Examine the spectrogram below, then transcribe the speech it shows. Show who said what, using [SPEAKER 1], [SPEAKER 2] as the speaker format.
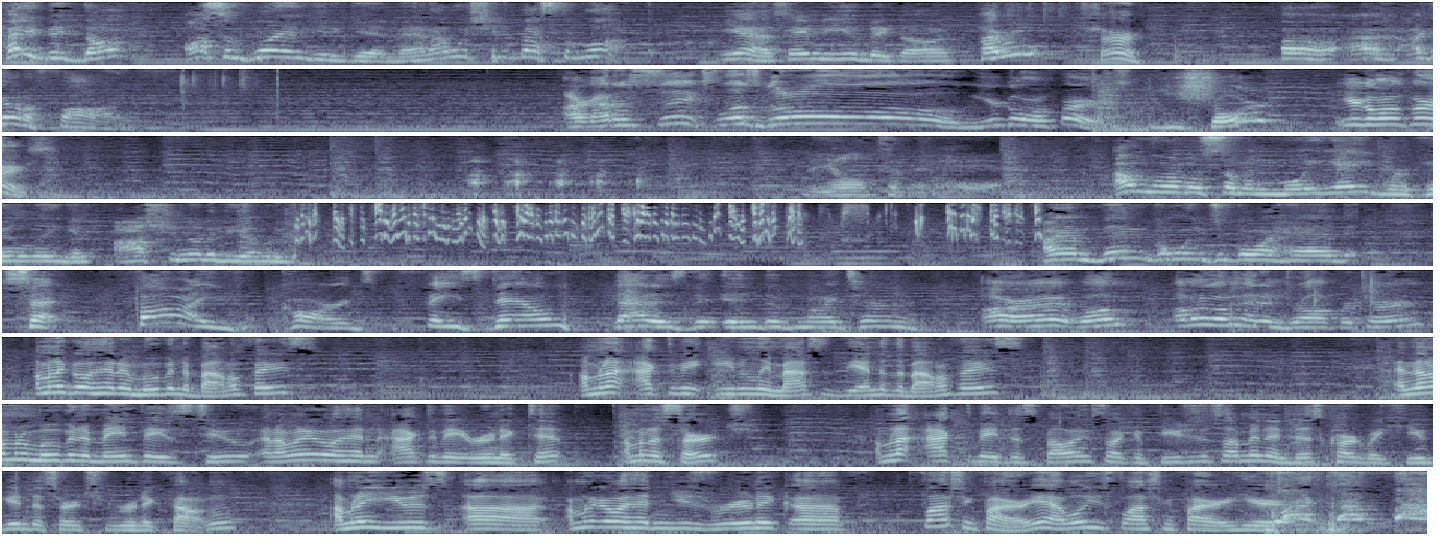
[SPEAKER 1] Hey, big dog. Awesome playing you again, man. I wish you the best of luck.
[SPEAKER 2] Yeah, same to you, big dog.
[SPEAKER 1] Hyrule?
[SPEAKER 2] Sure.
[SPEAKER 1] Uh, I, I got a five.
[SPEAKER 2] I got a six. Let's go. You're going first.
[SPEAKER 1] You sure?
[SPEAKER 2] You're going first.
[SPEAKER 1] The ultimate hand. I'll normal summon Moye, revealing an Ashina to be able to. I am then going to go ahead, set five cards face down. That is the end of my turn.
[SPEAKER 2] All right. Well, I'm gonna go ahead and draw for turn.
[SPEAKER 3] I'm gonna go ahead and move into battle phase. I'm gonna activate evenly matched at the end of the battle phase. And then I'm gonna move into main phase two, and I'm gonna go ahead and activate Runick Tip. I'm gonna search. I'm gonna activate Dispelling so I can fusion summon and discard with Hugin to search Runick Fountain. I'm gonna use, uh, I'm gonna go ahead and use Runick, uh, Flashing Fire. Yeah, we'll use Flashing Fire here.
[SPEAKER 1] What the fuck?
